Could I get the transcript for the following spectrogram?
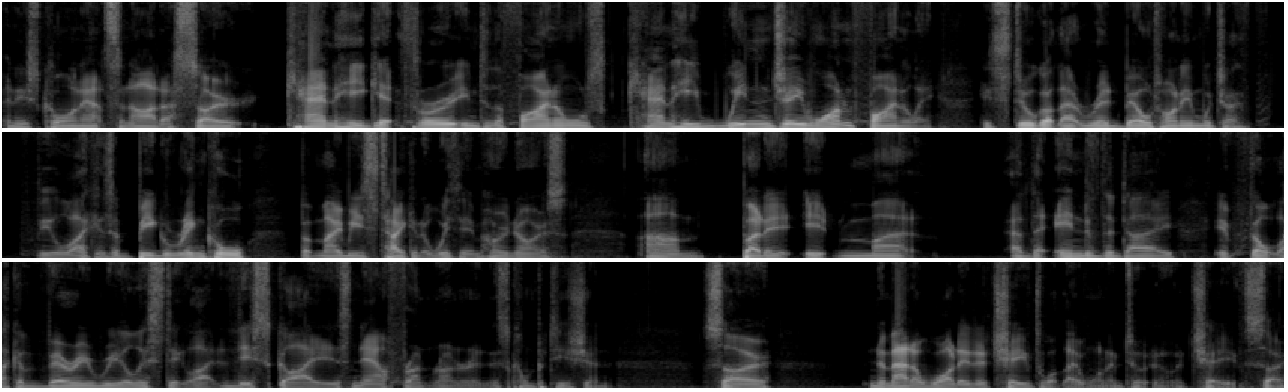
and he's calling out Sonata. So can he get through into the finals? Can he win G1 finally? He's still got that red belt on him, which I feel like is a big wrinkle, but maybe he's taken it with him. Who knows? Um, but it, it might, at the end of the day, it felt like a very realistic, like this guy is now front runner in this competition. So no matter what, it achieved what they wanted to achieve. So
